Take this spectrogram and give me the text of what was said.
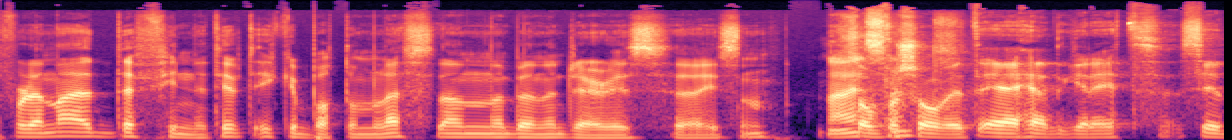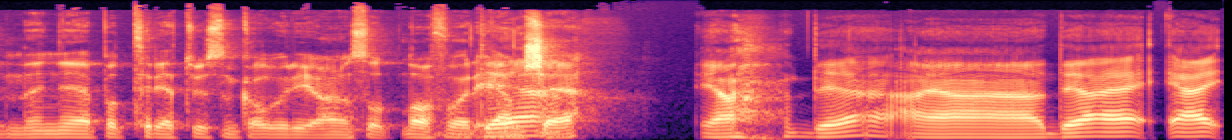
For den er definitivt ikke bottomless, den Ben Jerry's-isen. Nei, Som for så vidt er helt greit, siden den er på 3000 kalorier eller noe sånt da for én skje. Ja, det er jeg Det er jeg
